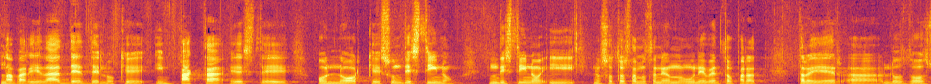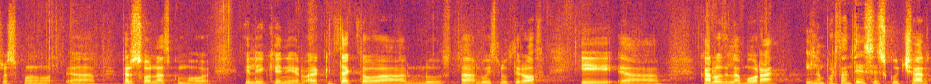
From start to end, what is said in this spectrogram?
la variedad de, de lo que impacta este honor, que es un destino, un destino y nosotros estamos teniendo un evento para traer a los dos ah, personas como el ingeniero, arquitecto ah, Luz- Luis Luterov y Carlos de la Mora y lo importante es escuchar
